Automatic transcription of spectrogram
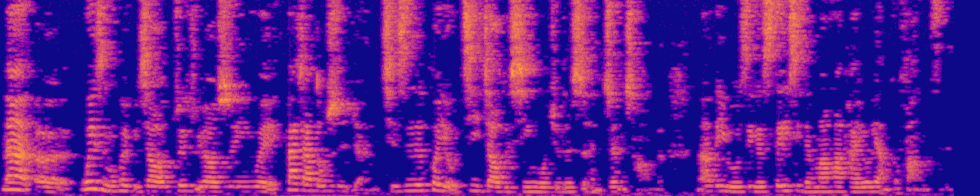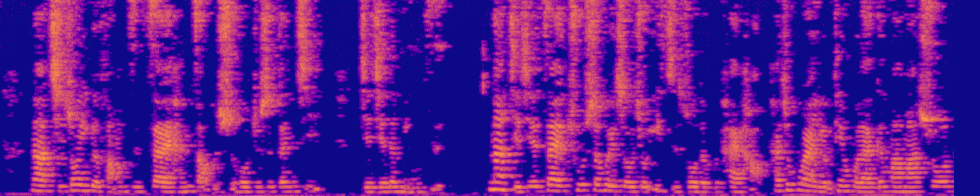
那呃，为什么会比较？最主要是因为大家都是人，其实会有计较的心，我觉得是很正常的。那例如这个 Stacy 的妈妈，她有两个房子，那其中一个房子在很早的时候就是登记姐姐的名字，那姐姐在出社会的时候就一直做的不太好，她就忽然有一天回来跟妈妈说。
